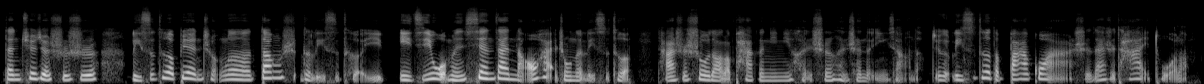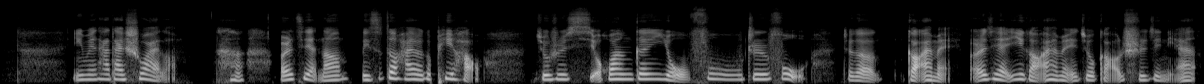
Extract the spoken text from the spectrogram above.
但确确实实，李斯特变成了当时的李斯特，以以及我们现在脑海中的李斯特，他是受到了帕格尼尼很深很深的影响的。这个李斯特的八卦实在是太多了，因为他太帅了，而且呢，李斯特还有一个癖好。就是喜欢跟有妇之夫这个搞暧昧，而且一搞暧昧就搞十几年，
